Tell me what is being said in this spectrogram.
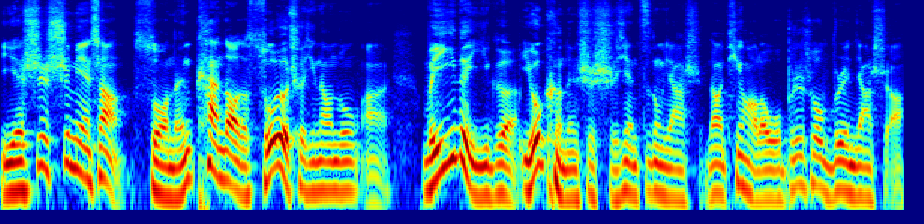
也是市面上所能看到的所有车型当中啊，唯一的一个有可能是实现自动驾驶。那听好了，我不是说无人驾驶啊。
